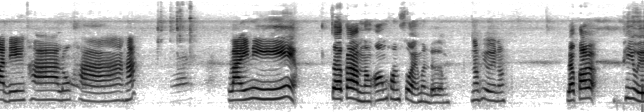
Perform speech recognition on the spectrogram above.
วัสดีค่ะลูกค้าฮะไลน์นี้ เจอกับน้องอ้อมคนสวยเหมือนเดิมเนาะพี่ยุ้ยเนาะแล้วก็พี่ยุ้ย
